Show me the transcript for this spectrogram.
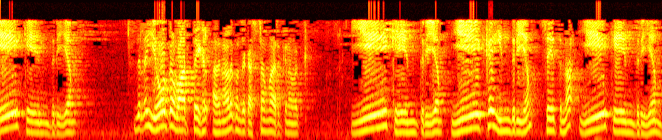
ஏ கேந்திரியம் இதெல்லாம் யோக வார்த்தைகள். அதனால கொஞ்சம் கஷ்டமா இருக்கு நமக்கு. ஏ கேந்திரியம் ஏக இந்திரியம் சேர்த்துனா ஏ கேந்திரியம்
